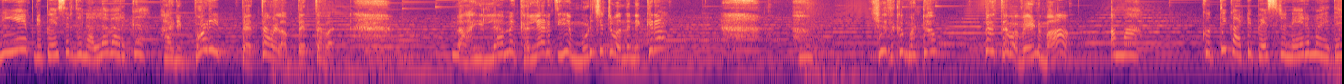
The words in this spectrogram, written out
நீயே இப்படி பேசுறது நல்லவா இருக்கு? அடிப்பொடி பெத்தவளாம் பெத்தவ நான் இல்லாம கல்யாணத்தையே முடிச்சிட்டு வந்து நிக்கிறேன். எதுக்கு மட்டும் பெத்தவ வேணுமா? அம்மா குத்தி காட்டி பேசுற நேரமா இது?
